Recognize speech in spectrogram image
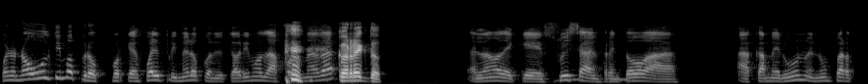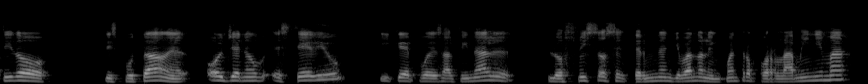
Bueno, no último, pero porque fue el primero con el que abrimos la jornada. Correcto. Hablando de que Suiza enfrentó a, a Camerún en un partido disputado en el All Genoa Stadium y que pues al final los suizos se terminan llevando el encuentro por la mínima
